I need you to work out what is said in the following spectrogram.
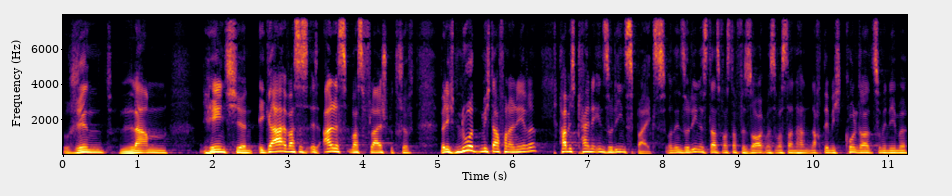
Rind, Lamm, Hähnchen, egal was es ist, alles was Fleisch betrifft, wenn ich nur mich davon ernähre, habe ich keine Insulinspikes. Und Insulin ist das, was dafür sorgt, was, was dann, nachdem ich Kohlenhydrate zu mir nehme,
